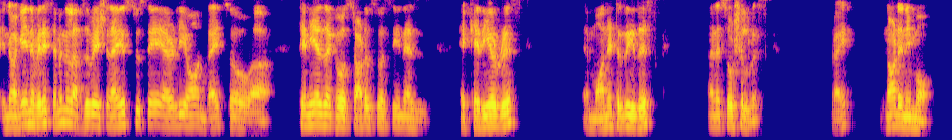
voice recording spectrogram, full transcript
you know again a very seminal observation. I used to say early on, right? So ten years ago, startups were seen as a career risk, a monetary risk, and a social risk, right? Not anymore.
